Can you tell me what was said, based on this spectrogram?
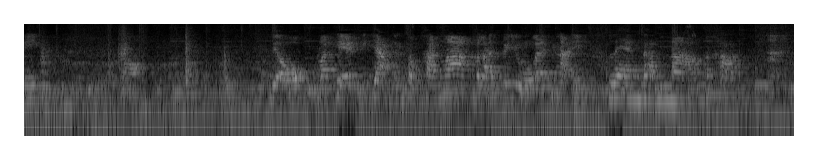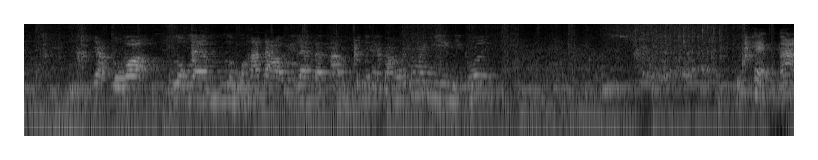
นี่เนาะเดี๋ยวมาเทสอีกอย่างหนึ่งสำคัญมากเวลาไปอยู่โรงแรมที่ไหน แรงดันน้ำนะคะ อยากรู้ว่าโรงแรมหรูห้าดาวนี้แรงดันน้ำเป็นยังไงบ้างแล้วทำไมมีอย่างนี้ด้วย แข็งอะ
